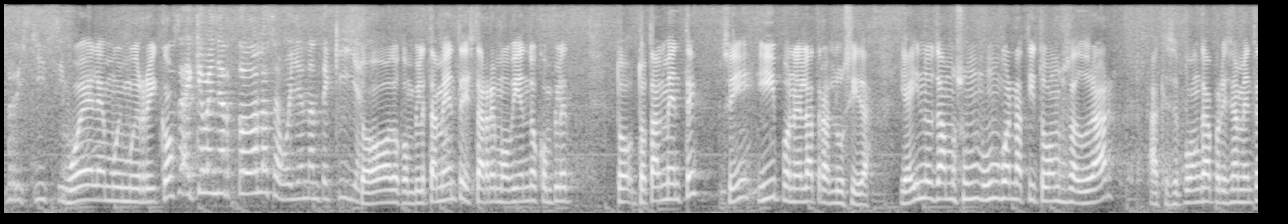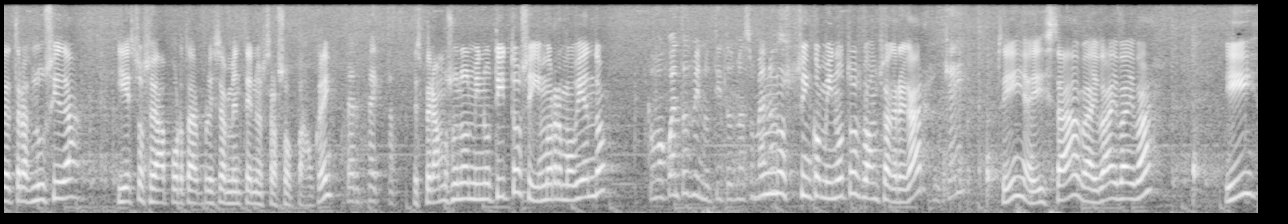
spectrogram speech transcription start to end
riquísimo. Huele muy muy rico. O sea, hay que bañar toda la cebolla en mantequilla. Todo completamente y está removiendo comple- to- totalmente, ¿sí? Y ponerla translúcida. Y ahí nos damos un, un buen ratito, vamos a durar a que se ponga precisamente translúcida y esto se va a aportar precisamente en nuestra sopa, ¿ok? Perfecto. Esperamos unos minutitos, seguimos removiendo. ¿Cómo cuántos minutitos más o menos? Unos 5 minutos vamos a agregar. Ok. Sí, ahí está, ahí va, ahí va, ahí va. Y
